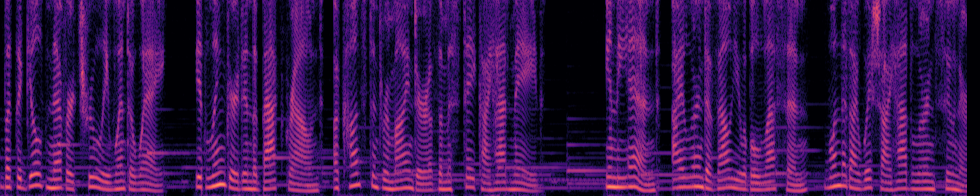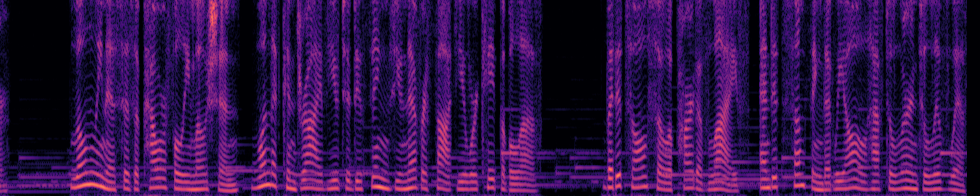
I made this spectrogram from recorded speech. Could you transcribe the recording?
But the guilt never truly went away. It lingered in the background, a constant reminder of the mistake I had made. In the end, I learned a valuable lesson, one that I wish I had learned sooner. Loneliness is a powerful emotion, one that can drive you to do things you never thought you were capable of. But it's also a part of life, and it's something that we all have to learn to live with.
